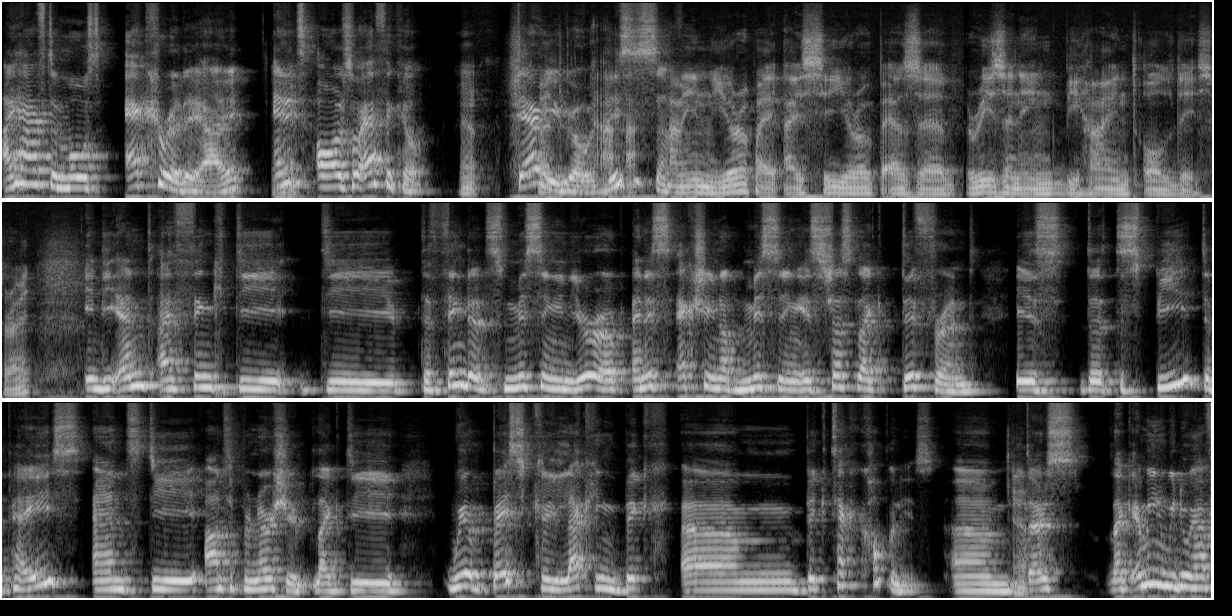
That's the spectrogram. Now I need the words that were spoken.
I have the most accurate AI and it's also ethical. Yeah. There you go. I- This I, is something. I mean, Europe. I, I see Europe as a reasoning behind all this, right? in the end, I think the the the thing that's missing in Europe, and it's actually not missing, it's just like different, is the the speed, the pace, and the entrepreneurship. Like the we're basically lacking big um, big tech companies. Um, There's like I mean, we do have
